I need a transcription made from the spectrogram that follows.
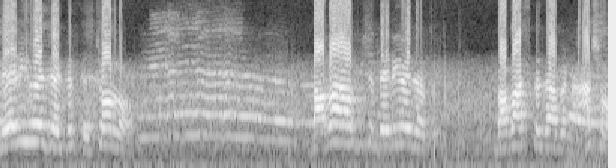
দেরি হয়ে যাইতেছে চলো। বাবা অফিসে দেরি হয়ে যাবে। বাবা আজকে যাবে না আসো।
